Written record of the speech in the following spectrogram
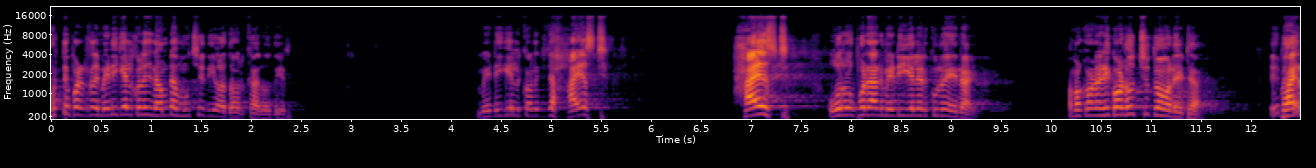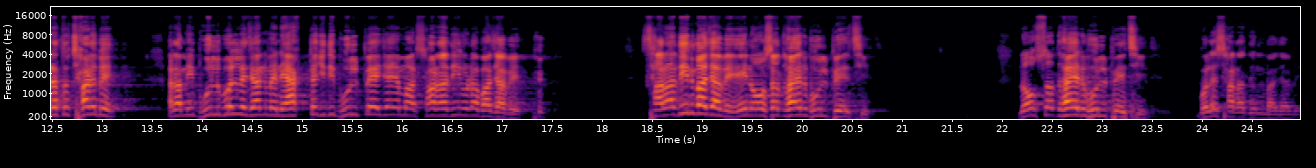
হতে পারে তাহলে মেডিকেল কলেজ নামটা মুছে দেওয়া দরকার ওদের। মেডিকেল কলেজ হায়েস্ট হায়েস্ট ওর উপরে আর মেডিকেলের কোনো এ নাই। আমার কোনো রেকর্ড হচ্ছে তোমার এটা। এই ভাইরা তো ছাড়বে। আর আমি ভুল বললে জানবেন, একটা যদি ভুল পেয়ে যায় আমার, সারাদিন ওরা বাজাবে। সারাদিন বাজাবে, এই নৌসাদ ভাইয়ের ভুল পেয়েছি। নৌসাদ ভাইয়ের ভুল পেয়েছি, বলে সারাদিন বাজাবে।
